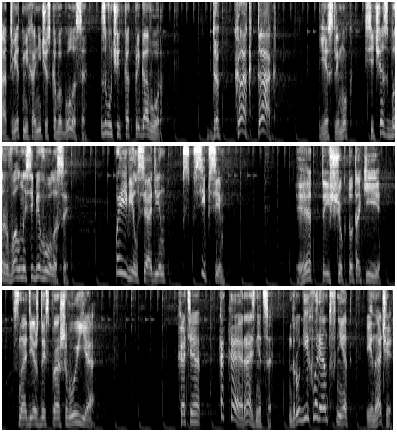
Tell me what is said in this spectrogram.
Ответ механического голоса звучит как приговор. «Да как так?» Если мог, сейчас бы рвал на себе волосы. Появился один. Спсипси. «Это еще кто такие?» С надеждой спрашиваю я. Хотя, какая разница? Других вариантов нет. Иначе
